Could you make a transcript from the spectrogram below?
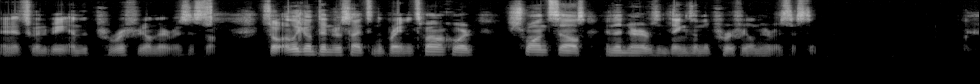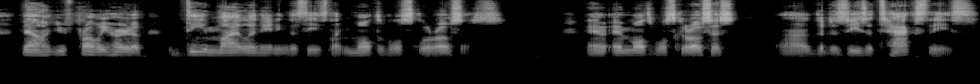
And it's going to be in the peripheral nervous system. So oligodendrocytes in the brain and spinal cord, Schwann cells in the nerves and things in the peripheral nervous system. Now, you've probably heard of demyelinating disease like multiple sclerosis. And, and multiple sclerosis, uh, the disease attacks these,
